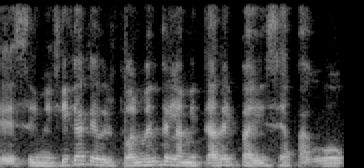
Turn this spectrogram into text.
eh, significa que virtualmente la mitad del país se apagó.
